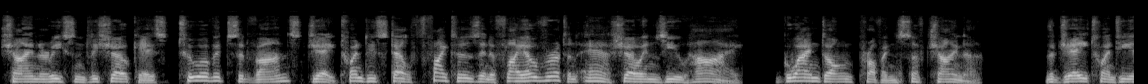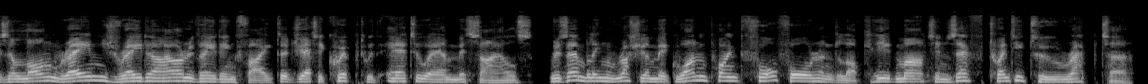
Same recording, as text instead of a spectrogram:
China recently showcased two of its advanced J-20 stealth fighters in a flyover at an air show in Zhuhai, Guangdong province of China. The J-20 is a long-range radar-evading fighter jet equipped with air-to-air missiles, resembling Russia MiG-1.44 and Lockheed Martin's F-22 Raptor.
